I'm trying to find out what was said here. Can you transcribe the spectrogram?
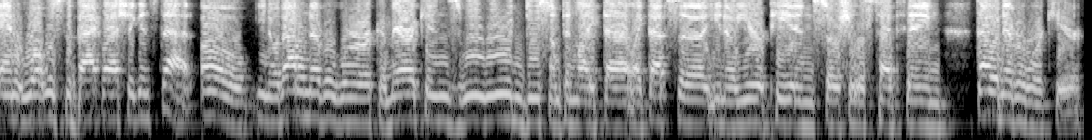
And what was the backlash against that? Oh, you know, that'll never work. Americans, we, we wouldn't do something like that. Like that's a, you know, European socialist type thing. That would never work here.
